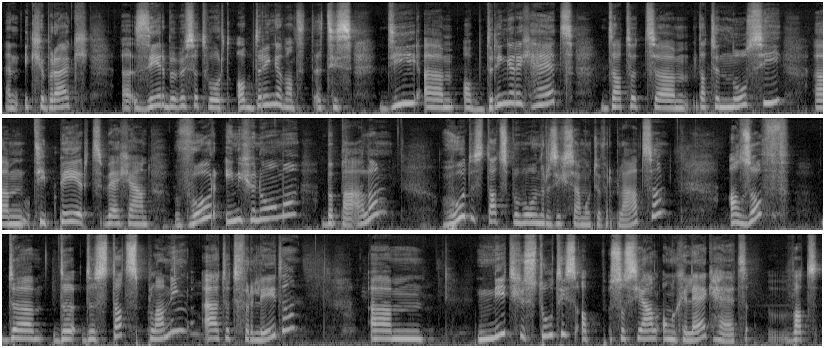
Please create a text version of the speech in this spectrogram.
En ik gebruik uh, zeer bewust het woord opdringen, want het is die um, opdringerigheid dat, het, um, dat de notie typeert. Wij gaan vooringenomen bepalen hoe de stadsbewoner zich zou moeten verplaatsen, alsof de, de, de stadsplanning uit het verleden um, niet gestoeld is op sociaal ongelijkheid. Wat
